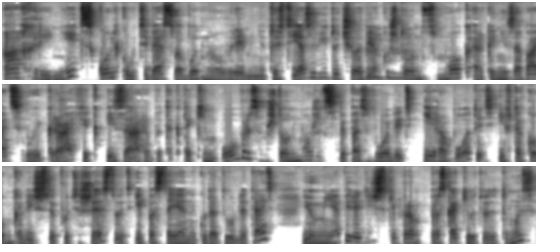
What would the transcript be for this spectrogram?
охренеть, сколько у тебя свободного времени. То есть я завидую человеку, mm-hmm. что он смог организовать свой график и заработок таким образом, что он может себе позволить и работать, и в таком количестве путешествовать, и постоянно куда-то улетать. И у меня периодически проскакивает вот эта мысль,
